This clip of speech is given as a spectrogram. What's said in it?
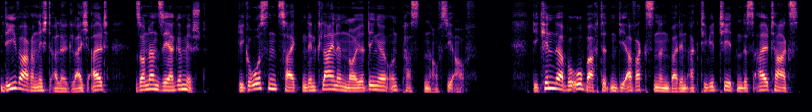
Die waren nicht alle gleich alt, sondern sehr gemischt. Die Großen zeigten den Kleinen neue Dinge und passten auf sie auf. Die Kinder beobachteten die Erwachsenen bei den Aktivitäten des Alltags,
